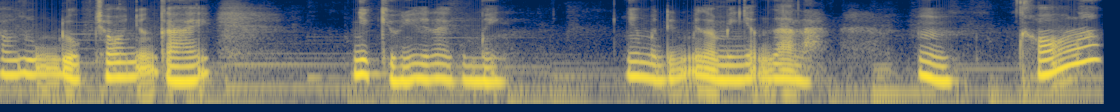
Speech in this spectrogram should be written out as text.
bao dung được cho những cái như kiểu như thế này của mình. Nhưng mà đến bây giờ mình nhận ra là ừ, khó lắm.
